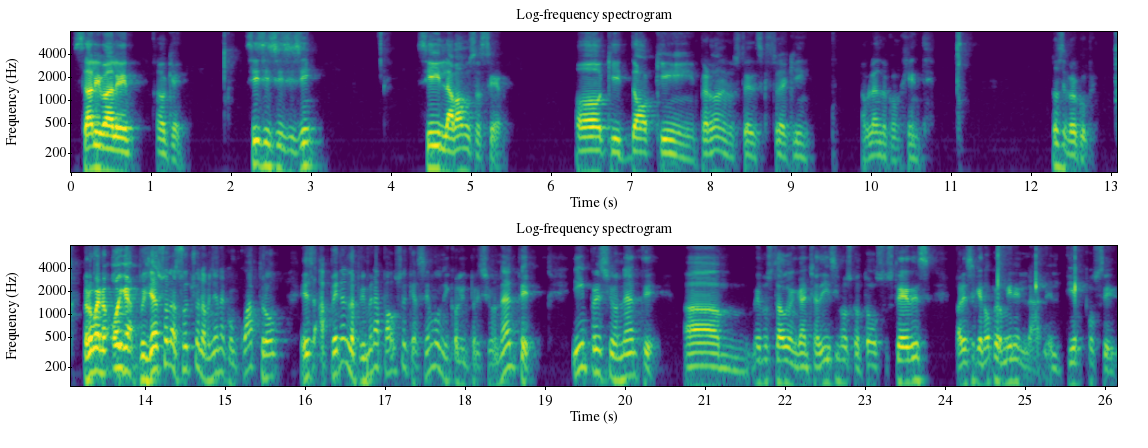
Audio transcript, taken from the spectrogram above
Sally vale. Ok. Sí, sí, sí, sí, sí. Sí, la vamos a hacer. Okidoki. Perdonen ustedes que estoy aquí hablando con gente. No se preocupe. Pero bueno, oiga, pues ya son las 8 de la mañana con 4. Es apenas la primera pausa que hacemos, Nicole. Impresionante. Impresionante. hemos estado enganchadísimos con todos ustedes. Parece que no, pero miren, el tiempo se,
